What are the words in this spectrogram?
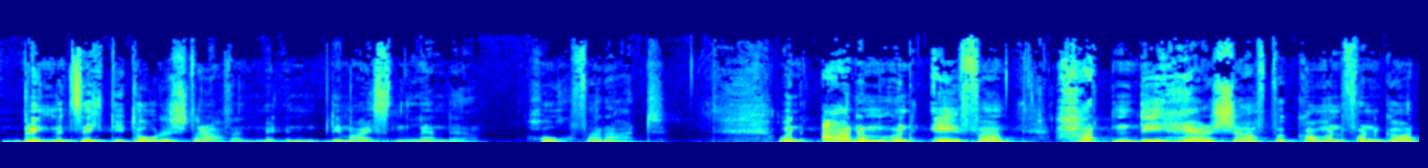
bringt mit sich die Todesstrafe in die meisten Länder. Hochverrat. Und Adam und Eva hatten die Herrschaft bekommen von Gott.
